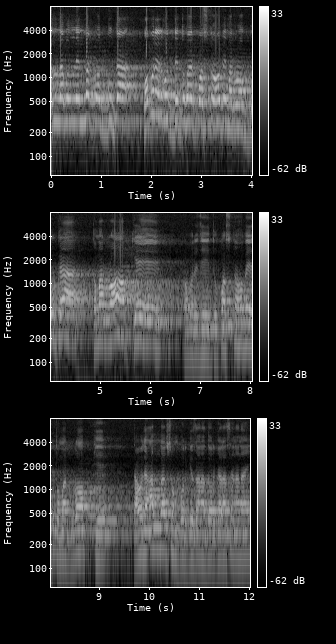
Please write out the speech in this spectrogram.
আল্লাহ বললেন, মার রব্বুকা? কবরের মধ্যে তোমার প্রশ্ন হবে, মার রব্বুকা? তোমার রবকে কবরে যেহেতু প্রশ্ন হবে, তোমার রবকে তাহলে আল্লাহর সম্পর্কে জানা দরকার আছে না নাই?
